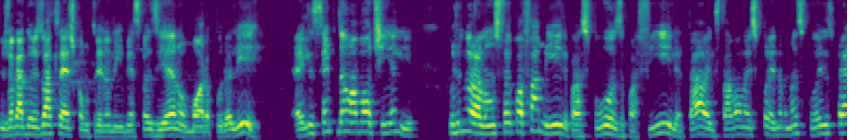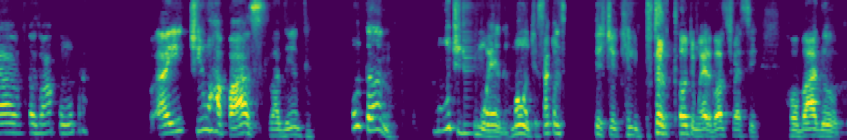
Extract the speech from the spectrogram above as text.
E os jogadores do Atlético, como treinam ali em Vespasiano ou mora por ali, eles sempre dão uma voltinha ali. O Júnior Alonso foi com a família, com a esposa, com a filha e tal. Eles estavam lá escolhendo algumas coisas para fazer uma compra. Aí tinha um rapaz lá dentro contando um monte de moeda, um monte. Sabe quando você tinha aquele tantão de moeda, igual se tivesse roubado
